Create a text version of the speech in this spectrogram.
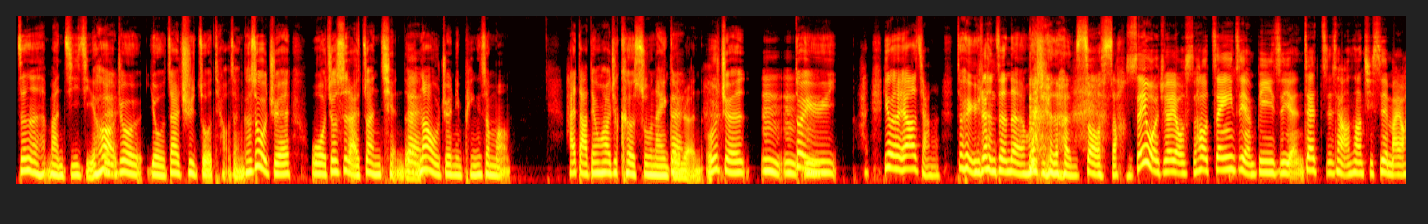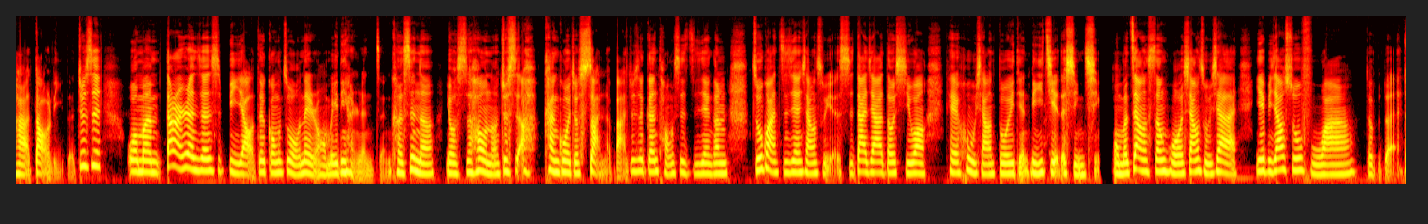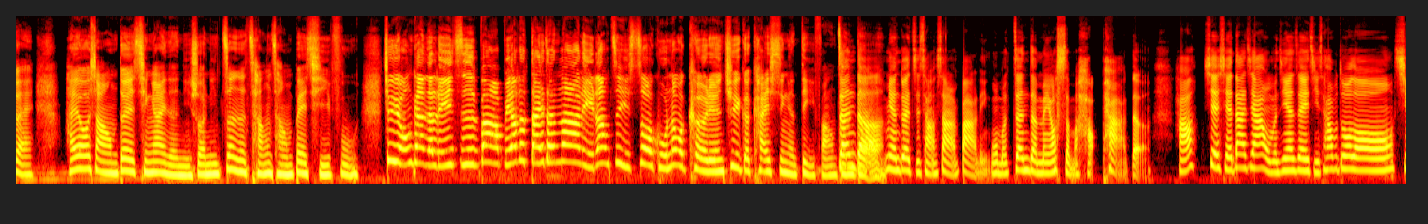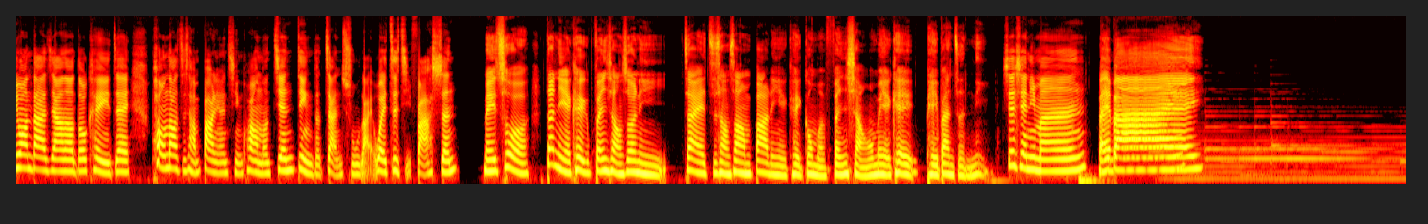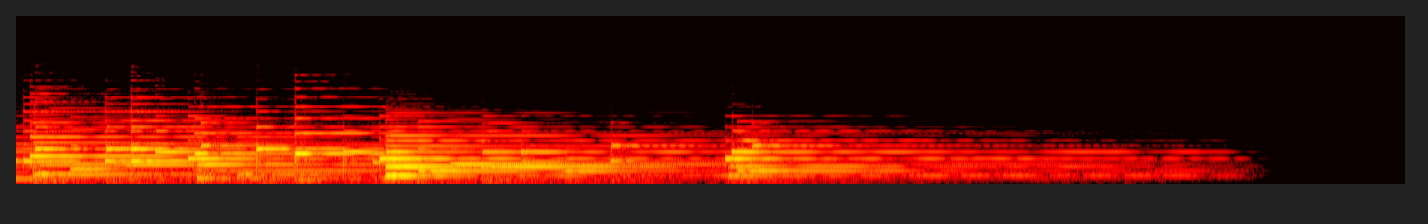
真的蛮积极，后来就有再去做调整。可是我觉得我就是来赚钱的，那我觉得你凭什么还打电话去客诉那一个人？我就觉得嗯嗯，嗯对于。又要讲，对于认真的人会觉得很受伤。所以我觉得有时候睁一只眼闭一只眼，在职场上其实也蛮有它的道理的。就是我们当然认真是必要，对工作内容我们一定很认真。可是呢，有时候呢，就是啊，看过就算了吧。就是跟同事之间、跟主管之间相处也是，大家都希望可以互相多一点理解的心情。我们这样生活相处下来也比较舒服啊，对不对？对，还有想对亲爱的你说，你真的常常被欺负，就勇敢的离职吧，不要再待在那里，让自己受苦那么可怜，去一个开心的地方。真的的，面对职场上的霸凌，我们真的没有什么好怕的。好，谢谢大家，我们今天这一集差不多喽。希望大家呢都可以在碰到职场霸凌的情况呢，坚定的站出来，为自己发声。没错。但你也可以分享说你在职场上霸凌，也可以跟我们分享，我们也可以陪伴着你。谢谢你们，拜拜拜拜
